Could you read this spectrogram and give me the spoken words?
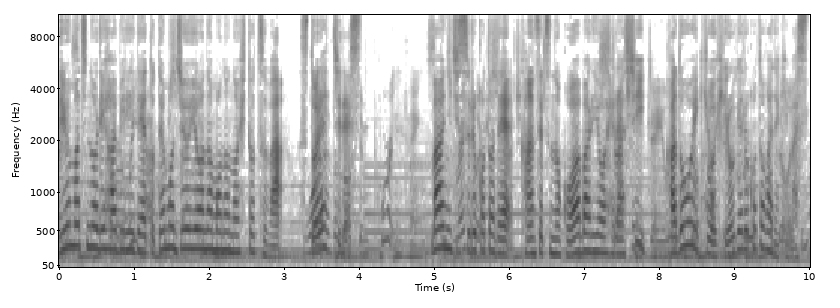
リウマチのリハビリでとても重要なものの一つはストレッチです。毎日することで関節のこわばりを減らし可動域を広げることができます。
